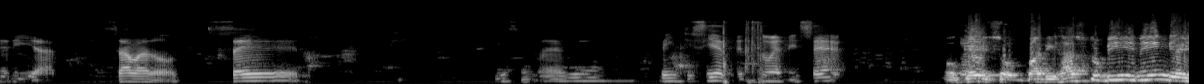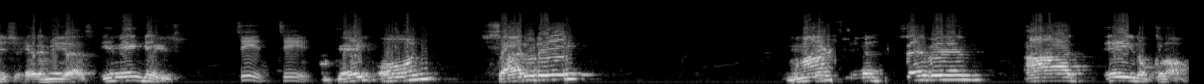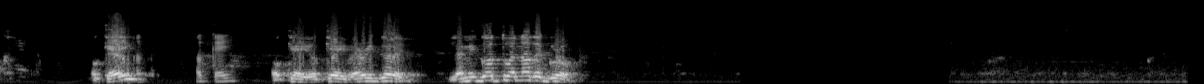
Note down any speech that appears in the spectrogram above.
Sería sábado 6, 19, 27, 27. Okay, so, but it has to be in English, Jeremias, in English. Sí, sí, Okay, on Saturday, March 7 at 8 o'clock. Okay? ok. Okay, okay, very good. Let me go to another group.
